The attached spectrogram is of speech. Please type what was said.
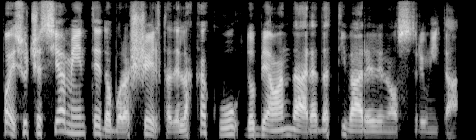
Poi successivamente, dopo la scelta dell'HQ, dobbiamo andare ad attivare le nostre unità.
